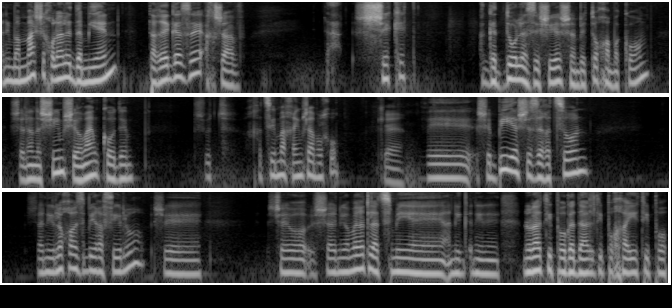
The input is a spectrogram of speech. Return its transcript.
אני ממש יכולה לדמיין את הרגע הזה עכשיו. השקט הגדול הזה שיש שם בתוך המקום, של אנשים שיומיים קודם, פשוט חצי מהחיים שלהם הלכו. כן. ושבי יש איזה רצון, שאני לא יכולה להסביר אפילו, ש... ש... שאני אומרת לעצמי, אה, אני, אני נולדתי פה, גדלתי פה, חייתי פה,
